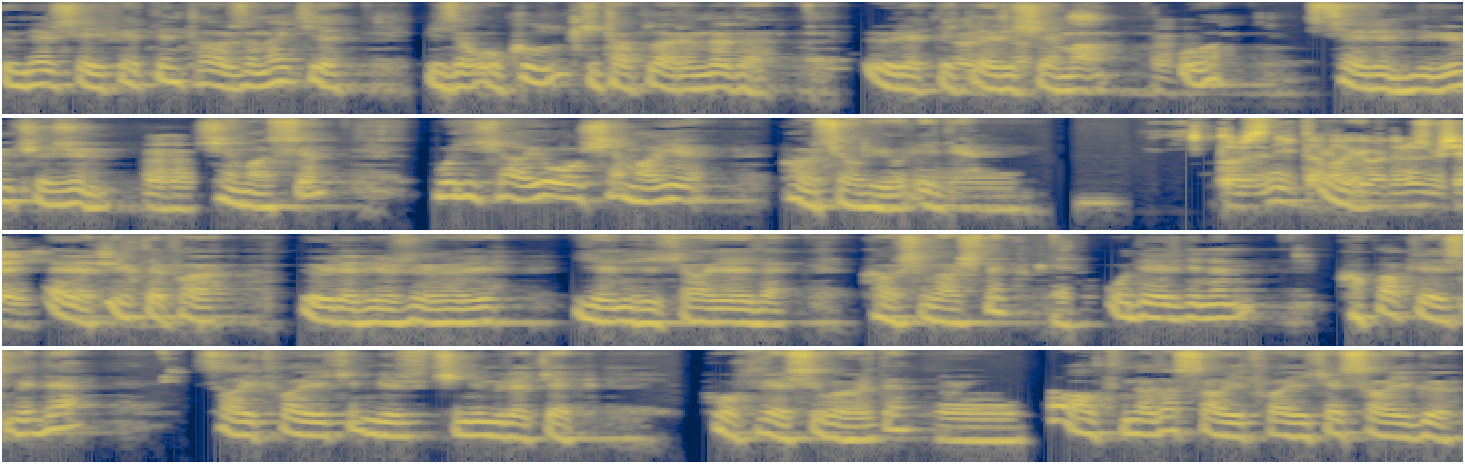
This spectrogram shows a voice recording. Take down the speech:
Ömer Seyfettin tarzına ki bize okul kitaplarında da öğrettikleri Evet, şema o serim, düğüm, çözüm şeması. Bu hikaye o şemayı parçalıyor idi. Tabii sizin ilk defa Evet. gördüğünüz bir şey. Evet ilk defa böyle bir e, yeni hikayeyle karşılaştık. O derginin kapak resmi de Sait Faik'in bir Çin'i mürekkep portresi vardı. Altında da Sait Faik'e saygı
